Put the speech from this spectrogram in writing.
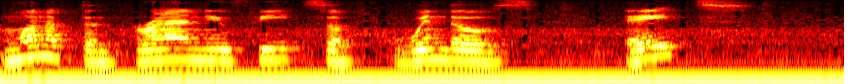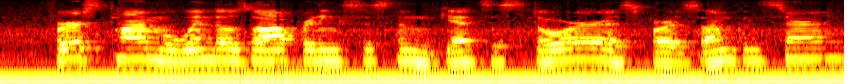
one of the brand new feats of Windows 8. First time a Windows operating system gets a store, as far as I'm concerned.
